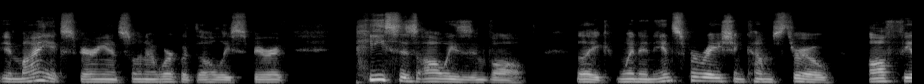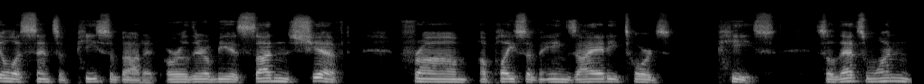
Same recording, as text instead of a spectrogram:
in my experience when i work with the holy spirit peace is always involved. Like when an inspiration comes through i'll feel a sense of peace about it or there'll be a sudden shift from a place of anxiety towards peace. So that's one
